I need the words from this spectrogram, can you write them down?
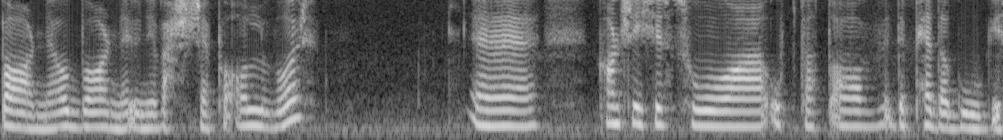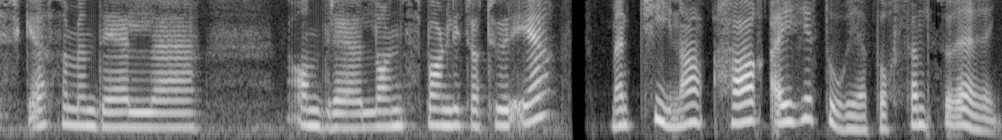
barnet og barneuniverset på alvor. Uh, kanskje ikke så opptatt av det pedagogiske som en del uh, andre lands barnelitteratur er. Men Kina har ei historie for sensurering,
